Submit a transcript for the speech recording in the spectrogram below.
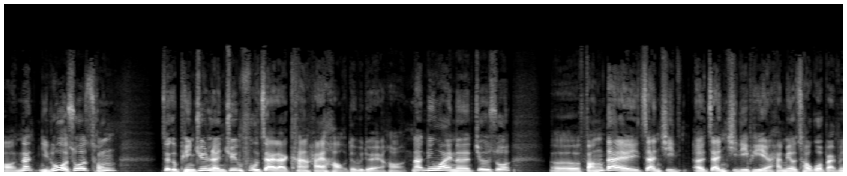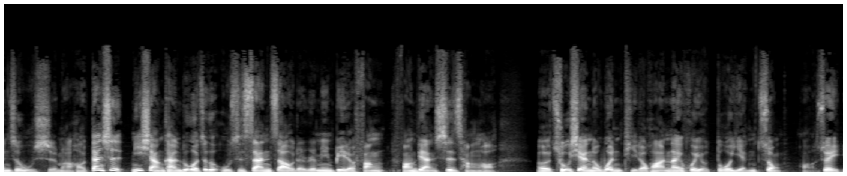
哦，那你如果说从这个平均人均负债来看还好，对不对？哈，那另外呢，就是说，呃，房贷占 G 呃占 GDP 也还没有超过百分之五十嘛，哈。但是你想看，如果这个五十三兆的人民币的房房地产市场哈，呃，出现了问题的话，那会有多严重？哦，所以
